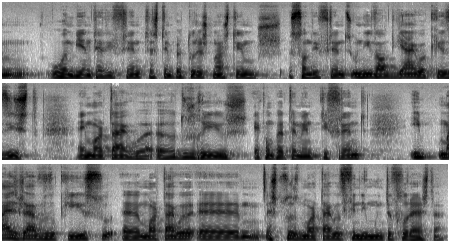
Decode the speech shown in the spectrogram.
um, o ambiente é diferente, as temperaturas que nós temos são diferentes, o nível de água que existe em Mortágua uh, dos rios é completamente diferente e mais grave do que isso, uh, Mortágua, uh, as pessoas de Mortágua defendem muito a floresta.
